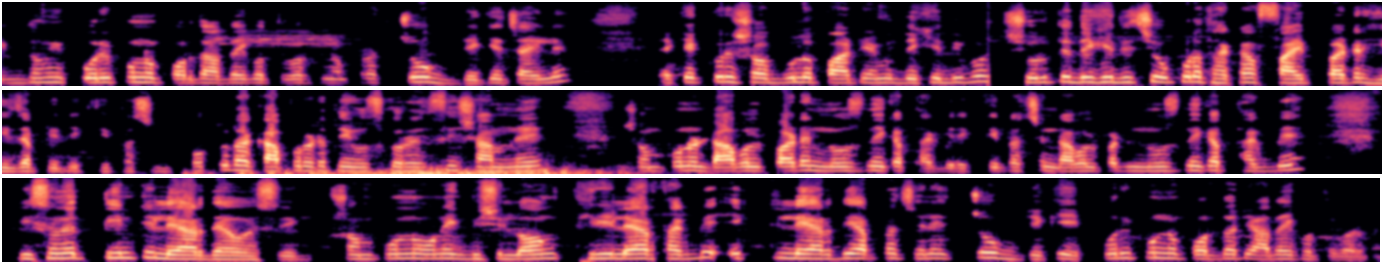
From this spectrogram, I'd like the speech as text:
একদমই পরিপূর্ণ পর্দা আদায় করতে পারবেন আপনারা চোখ ডেকে চাইলে। এক এক করে সবগুলো পার্টি আমি দেখে দিব। শুরুতে দেখে দিচ্ছি, উপরে থাকা ফাইভ পার্টের হিজাবটি দেখতে পাচ্ছেন। কতটা কাপড় এটাতে ইউজ করা হয়েছে। সামনে সম্পূর্ণ ডাবল পার্টের নোজ মেকআপ থাকবে দেখতে পাচ্ছেন ডাবল পার্টের নোজ মেকআপ থাকবে। পিছনে তিনটি লেয়ার দেওয়া হয়েছে, সম্পূর্ণ অনেক বেশি লং থ্রি লেয়ার থাকবে। একটি লেয়ার দিয়ে আপনার ছেলে চোখ ডেকে পরিপূর্ণ পর্দাটি আদায় করতে পারবেন।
